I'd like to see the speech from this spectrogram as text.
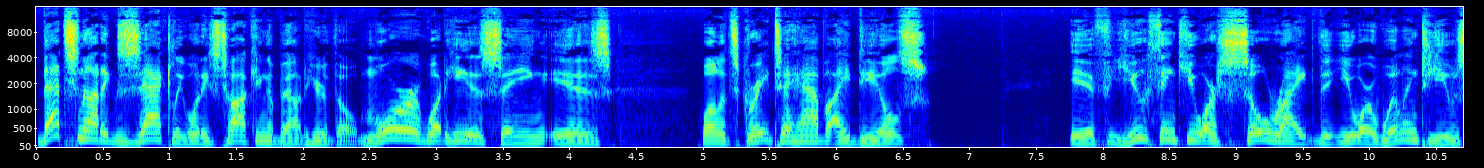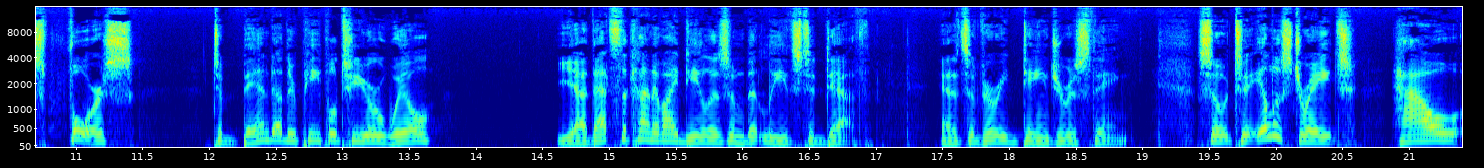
That's not exactly what he's talking about here, though. More what he is saying is while it's great to have ideals, if you think you are so right that you are willing to use force to bend other people to your will, yeah, that's the kind of idealism that leads to death. And it's a very dangerous thing. So, to illustrate how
